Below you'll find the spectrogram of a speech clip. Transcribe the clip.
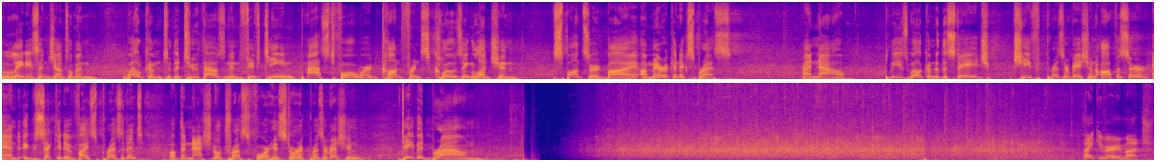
Ladies and gentlemen, welcome to the 2015 Past Forward Conference Closing Luncheon, sponsored by American Express. And now, please welcome to the stage Chief Preservation Officer and Executive Vice President of the National Trust for Historic Preservation, David Brown. Thank you very much.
